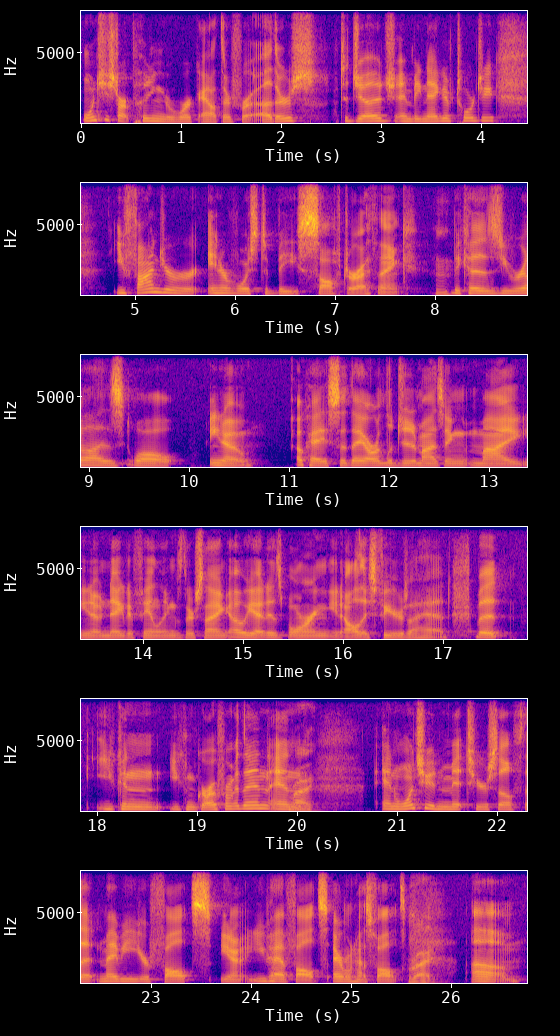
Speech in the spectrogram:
once you start putting your work out there for others to judge and be negative towards you you find your inner voice to be softer i think. Mm. because you realize well you know okay, so they are legitimizing my, you know, negative feelings. They're saying, "Oh yeah, it is boring," you know, all these fears I had. But you can you can grow from it then and right. and once you admit to yourself that maybe your faults, you know, you have faults, everyone has faults. Right. Um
